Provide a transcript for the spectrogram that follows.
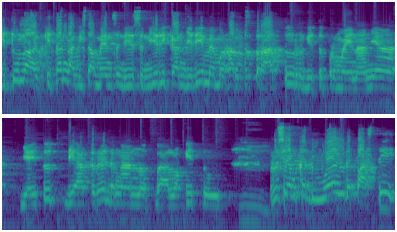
itulah kita nggak bisa main sendiri-sendiri kan, jadi memang harus teratur gitu permainannya, yaitu diaturnya dengan not balok itu. Hmm. Terus yang kedua udah pasti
